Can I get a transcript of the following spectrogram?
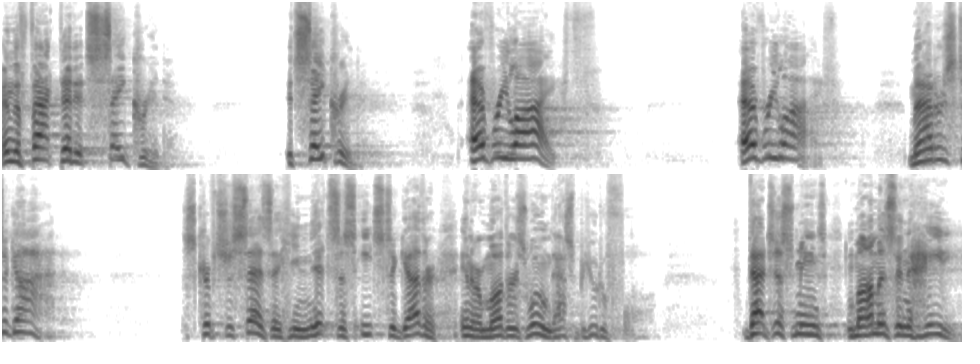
and the fact that it's sacred. It's sacred. Every life, every life matters to God. Scripture says that He knits us each together in our mother's womb. That's beautiful. That just means mama's in Haiti,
